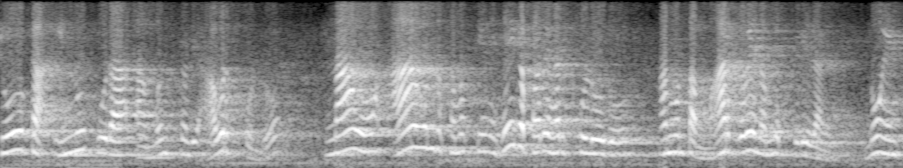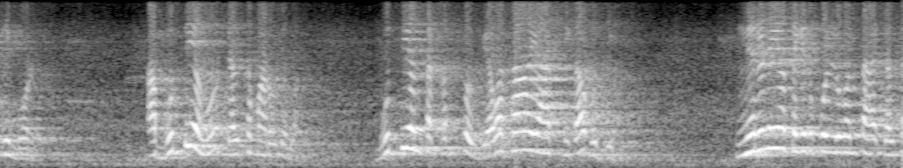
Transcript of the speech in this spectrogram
ಶೋಕ ಇನ್ನೂ ಕೂಡ ಆ ಮನಸ್ಸಿನಲ್ಲಿ ಆವರಿಸಿಕೊಂಡು ನಾವು ಆ ಒಂದು ಸಮಸ್ಯೆಯನ್ನು ಹೇಗೆ ಪರಿಹರಿಸಿಕೊಳ್ಳುವುದು ಅನ್ನುವಂಥ ಮಾರ್ಗವೇ ನಮಗೆ ತಿಳಿದಾಗಿದೆ. ನೋ ಎಂಟ್ರಿ ಬೋರ್ಡ್ ಆ ಬುದ್ಧಿಯನ್ನು ಕೆಲಸ ಮಾಡುವುದಿಲ್ಲ. ಬುದ್ಧಿ ಅಂತಕ್ಕಂಥ ವ್ಯವಸಾಯಾತ್ಮಿಕ ಬುದ್ಧಿ. ನಿರ್ಣಯ ತೆಗೆದುಕೊಳ್ಳುವಂತಹ ಕೆಲಸ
